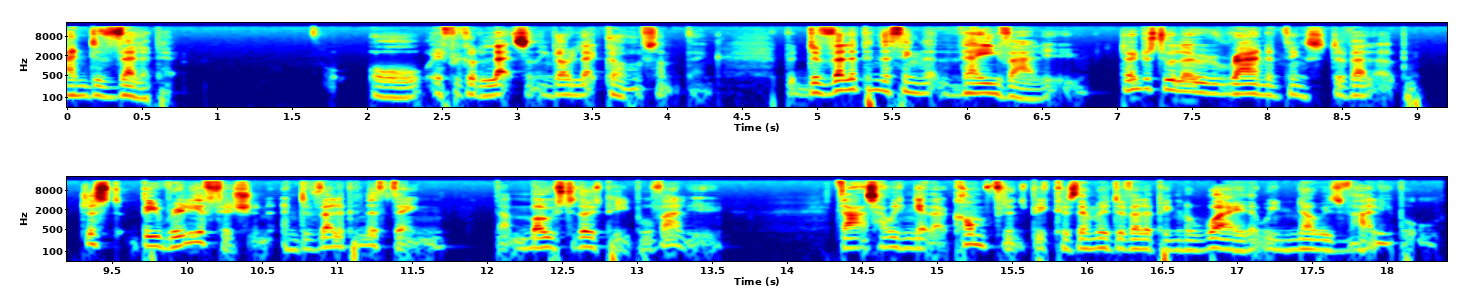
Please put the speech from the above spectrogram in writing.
and develop it. Or if we've got to let something go, let go of something. But developing the thing that they value. Don't just do a load of random things to develop. Just be really efficient and developing the thing that most of those people value. That's how we can get that confidence because then we're developing in a way that we know is valuable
